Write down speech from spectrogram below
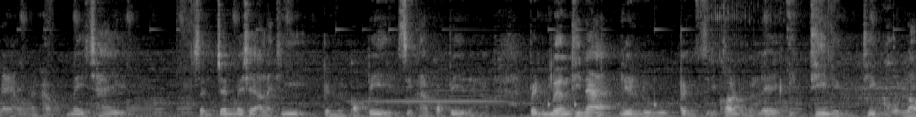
แล้วนะครับไม่ใช่เซินเจิ้นไม่ใช่อะไรที่เป็นเมืองก๊อปปี้สินค้าก๊อปปี้นะครับเป็นเมืองที่น่าเรียนรู้เป็น Silicon Valley อีกที่หนึ่งที่คนเรา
